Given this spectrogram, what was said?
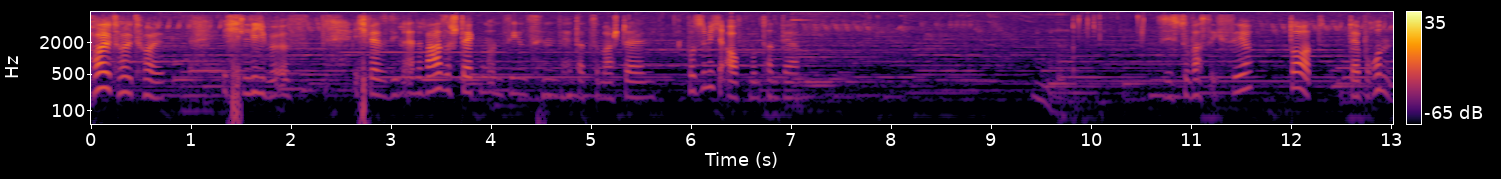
Toll, toll, toll. Ich liebe es. Ich werde sie in eine Vase stecken und sie ins Hin- Hinterzimmer stellen, wo sie mich aufmuntern werden. Siehst du, was ich sehe? Dort, der Brunnen.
